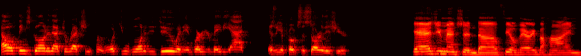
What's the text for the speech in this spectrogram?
how have things gone in that direction for what you wanted to do and, and where you're maybe at as we approach the start of this year? Yeah, as you mentioned, uh, feel very behind,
